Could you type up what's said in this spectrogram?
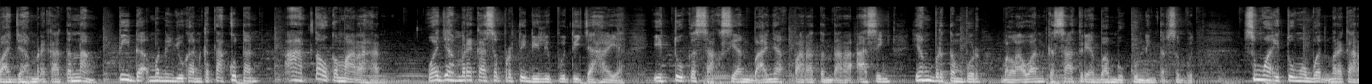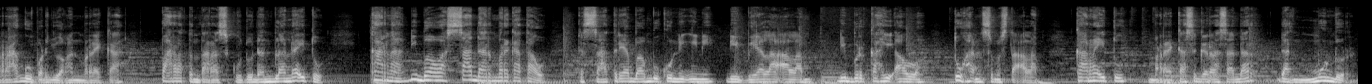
wajah mereka tenang, tidak menunjukkan ketakutan atau kemarahan. Wajah mereka seperti diliputi cahaya. Itu kesaksian banyak para tentara asing yang bertempur melawan kesatria bambu kuning tersebut. Semua itu membuat mereka ragu perjuangan mereka, para tentara sekutu dan Belanda itu. Karena di bawah sadar mereka tahu kesatria bambu kuning ini dibela alam, diberkahi Allah, Tuhan semesta alam. Karena itu mereka segera sadar dan mundur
